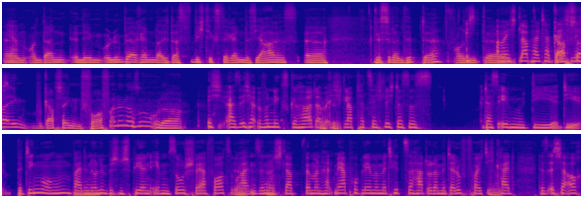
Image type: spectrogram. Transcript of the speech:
ähm, und dann in dem Olympiarennen, also das wichtigste Rennen des Jahres, äh, bist du dann siebte. Und, ich, äh, aber ich glaube halt Gab es tatsächlich, da, irgend- da irgendeinen Vorfall oder so? Oder? ich, also ich habe von nichts gehört, aber Okay. ich glaube tatsächlich, dass es dass eben die, die Bedingungen bei den Olympischen Spielen eben so schwer vorzubereiten Mhm. Ja, sind. ja. Und ich glaube, wenn man halt mehr Probleme mit Hitze hat oder mit der Luftfeuchtigkeit, das ist ja auch,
